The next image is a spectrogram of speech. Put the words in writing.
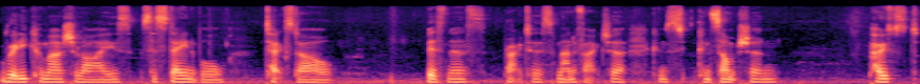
really commercialise sustainable textile business, practice, manufacture, cons consumption, post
